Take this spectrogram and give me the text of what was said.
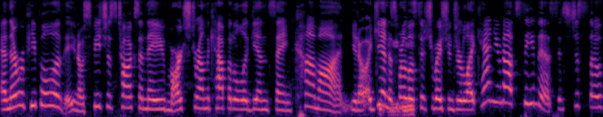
and there were people, you know, speeches, talks, and they marched around the Capitol again saying, come on. You know, again, it's one of those situations you're like, can you not see this? It's just so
